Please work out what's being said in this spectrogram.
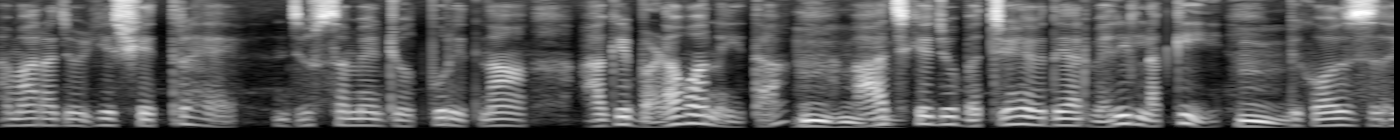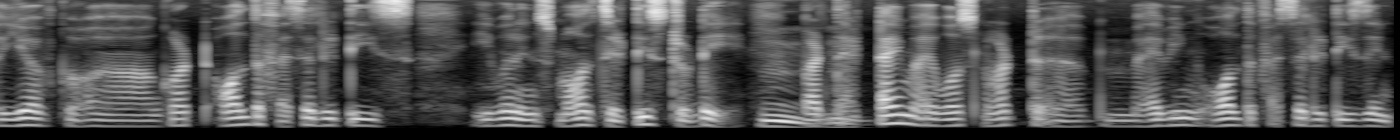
हमारा जो ये क्षेत्र है जिस समय जोधपुर इतना आगे बढ़ा हुआ नहीं था आज के जो बच्चे हैं they are very lucky because you have got all the facilities even in small cities today but that time I was not having all the facilities in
